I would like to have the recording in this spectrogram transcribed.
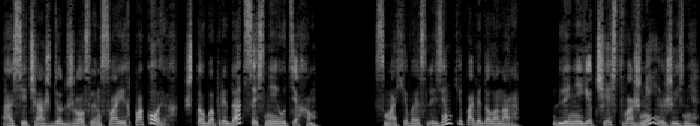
А сейчас ждет Джослин в своих покоях, чтобы предаться с ней утехам. Смахивая слезинки, поведала Нара. Для нее честь важнее жизни,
